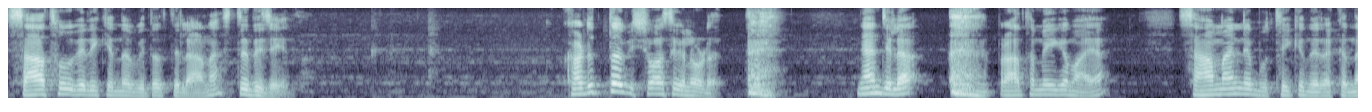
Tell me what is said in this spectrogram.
സാധൂകരിക്കുന്ന വിധത്തിലാണ് സ്ഥിതി ചെയ്യുന്നത്. കടുത്ത വിശ്വാസികളോട് ഞാൻ ചില പ്രാഥമികമായ സാമാന്യ ബുദ്ധിക്ക് നിരക്കുന്ന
